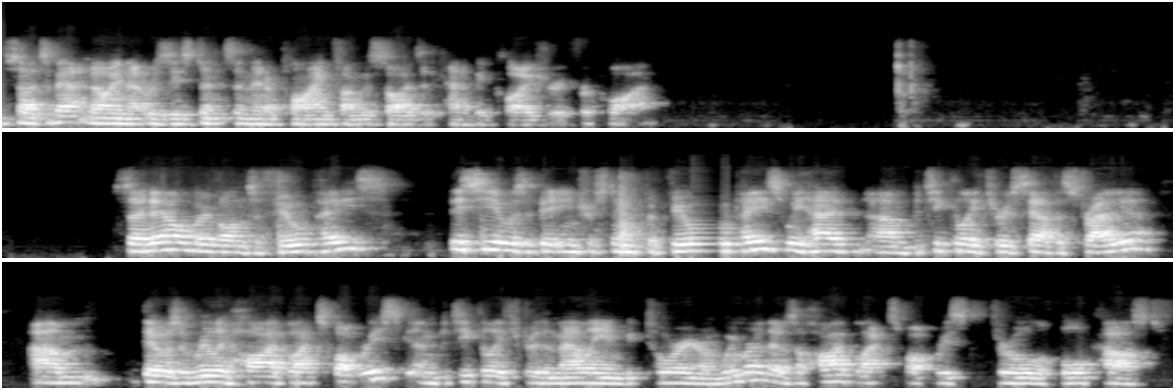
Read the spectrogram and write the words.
So it's about knowing that resistance and then applying fungicides at canopy closure if required. So now I'll move on to field peas. This year was a bit interesting for field peas. We had, um, particularly through South Australia, um, there was a really high black spot risk, and particularly through the Mallee and Victoria and Wimmera, there was a high black spot risk through all the forecasts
